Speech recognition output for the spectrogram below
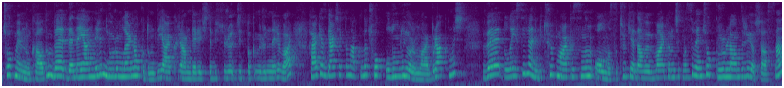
çok memnun kaldım ve deneyenlerin yorumlarını okudum. Diğer kremleri işte bir sürü cilt bakım ürünleri var. Herkes gerçekten hakkında çok olumlu yorumlar bırakmış. Ve dolayısıyla hani bir Türk markasının olması, Türkiye'den böyle bir markanın çıkması beni çok gururlandırıyor şahsen.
